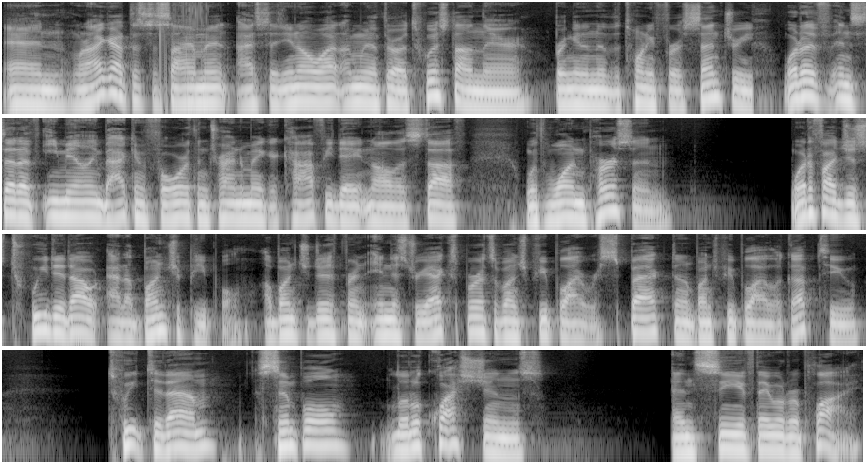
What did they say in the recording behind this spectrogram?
And when I got this assignment, I said, you know what? I'm going to throw a twist on there, bring it into the 21st century. What if instead of emailing back and forth and trying to make a coffee date and all this stuff with one person, what if I just tweeted out at a bunch of people, a bunch of different industry experts, a bunch of people I respect, and a bunch of people I look up to? Tweet to them simple little questions and see if they would reply.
